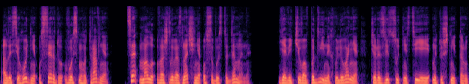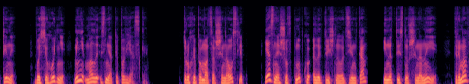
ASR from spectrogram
але сьогодні, у середу, 8 травня, це мало важливе значення особисто для мене. Я відчував подвійне хвилювання через відсутність цієї метушні та рутини, бо сьогодні мені мали зняти пов'язки. Трохи помацавши на осліп, я знайшов кнопку електричного дзвінка і, натиснувши на неї, тримав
